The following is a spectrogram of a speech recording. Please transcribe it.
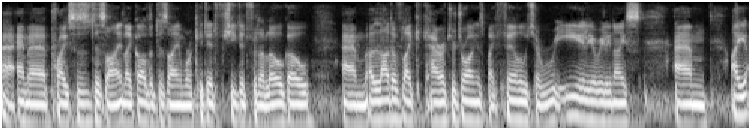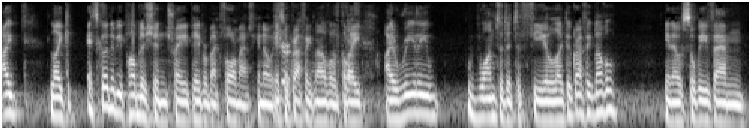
uh, Emma Price's design, like all the design work he did, she did for the logo. Um, a lot of like character drawings by Phil, which are really, really nice. Um, I, I like it's going to be published in trade paperback format. You know, it's sure. a graphic novel, but I I really wanted it to feel like a graphic novel. You know, so we've um,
